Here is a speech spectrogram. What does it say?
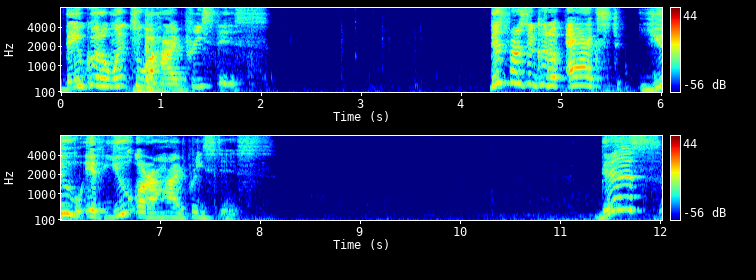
They could have went to a high priestess this person could have asked you if you are a high priestess. This,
